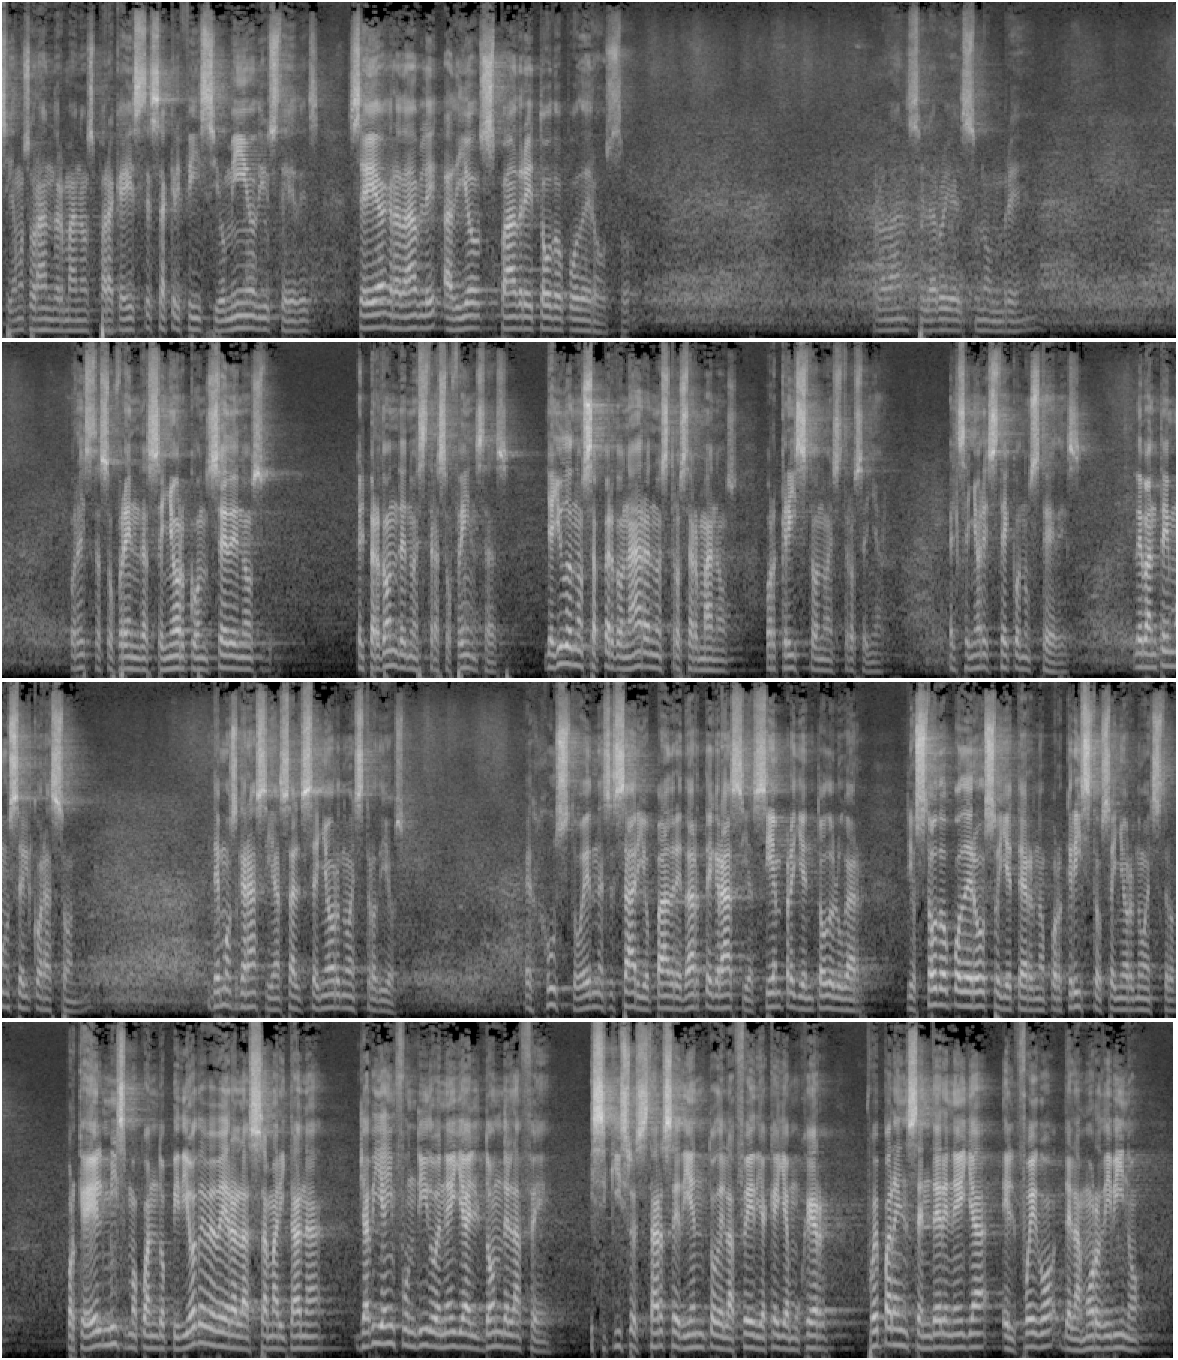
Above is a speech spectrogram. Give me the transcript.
Sigamos orando, hermanos, para que este sacrificio mío de ustedes sea agradable a Dios Padre Todopoderoso. Alabanza y la gloria de su nombre. Por estas ofrendas, Señor, concédenos el perdón de nuestras ofensas y ayúdanos a perdonar a nuestros hermanos por Cristo nuestro Señor. El Señor esté con ustedes. Levantemos el corazón. Demos gracias al Señor nuestro Dios. Es justo, es necesario, Padre, darte gracias siempre y en todo lugar. Dios Todopoderoso y Eterno, por Cristo, Señor nuestro. Porque Él mismo, cuando pidió de beber a la samaritana, ya había infundido en ella el don de la fe. Y si quiso estar sediento de la fe de aquella mujer, fue para encender en ella el fuego del amor divino.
